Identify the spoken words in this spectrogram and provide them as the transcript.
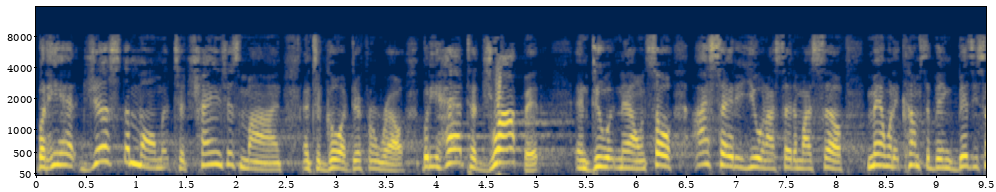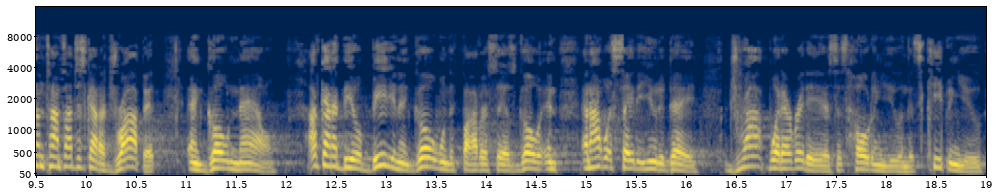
but he had just a moment to change his mind and to go a different route. But he had to drop it and do it now. And so I say to you and I say to myself, man, when it comes to being busy, sometimes I just got to drop it and go now. I've got to be obedient and go when the Father says go. And, and I would say to you today, drop whatever it is that's holding you and that's keeping you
